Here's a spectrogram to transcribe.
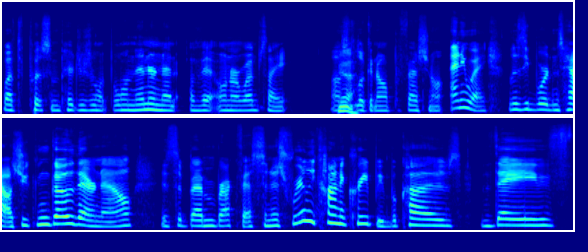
We'll have to put some pictures up on the internet of it on our website. Us Yeah. looking all professional. Anyway, Lizzie Borden's house. You can go there now. It's a bed and breakfast, and it's really kind of creepy because they've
